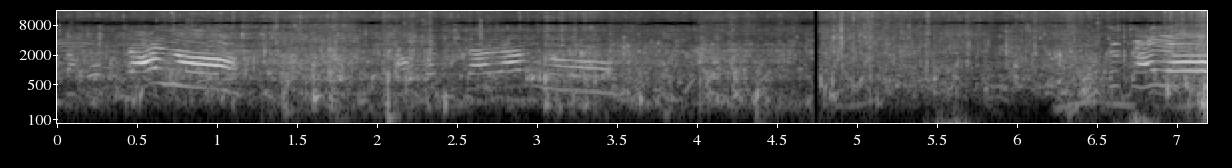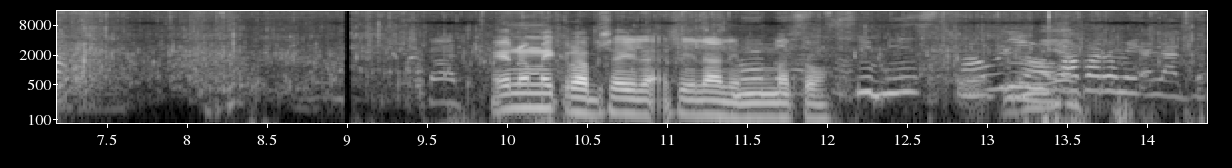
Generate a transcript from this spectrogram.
Takot tayo. Takot ka lang, no? Dito tayo. Ayun ang may crab sa, ila- sa ilalim ng bato. Sibis. Pauwi ka para may alaga.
